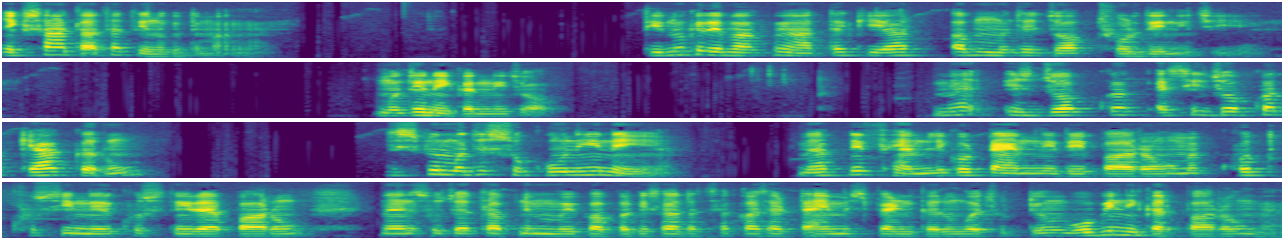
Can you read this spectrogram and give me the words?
एक साथ आता तीनों के दिमाग में तीनों के दिमाग में आता कि यार, अब मुझे जॉब छोड़ देनी चाहिए। मुझे नहीं करनी जॉब मैं इस जॉब का, ऐसी जॉब का क्या करूँ, जिसमें मुझे सुकून ही नहीं है? मैं अपनी फैमिली को टाइम नहीं दे पा रहा हूँ, मैं खुद खुशी नहीं, खुश नहीं रह पा रहा हूँ। मैंने सोचा था अपने मम्मी पापा के साथ अच्छा खासा टाइम स्पेंड करूँगा, छुट्टियों में, वो भी नहीं कर पा रहा हूँ मैं।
